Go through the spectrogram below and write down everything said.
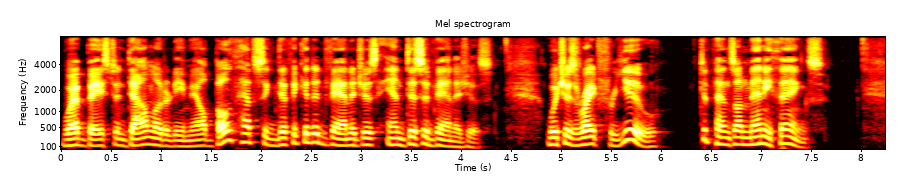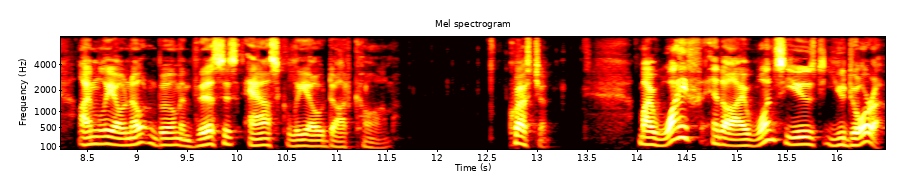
Web based and downloaded email both have significant advantages and disadvantages. Which is right for you depends on many things. I'm Leo Notenboom, and this is AskLeo.com. Question My wife and I once used Eudora,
